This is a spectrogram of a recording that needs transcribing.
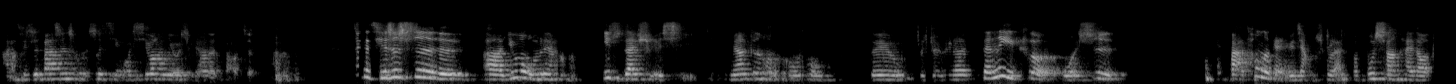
啊，其实发生什么事情，我希望你有什么样的调整。这个其实是啊，因为我们俩一直在学习怎么样更好的沟通，所以我觉得在那一刻我是把痛的感觉讲出来，而不伤害到他。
